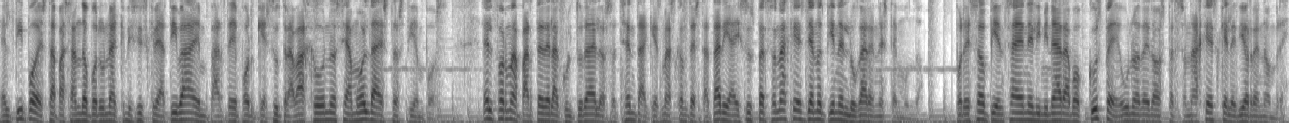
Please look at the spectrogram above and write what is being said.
El tipo está pasando por una crisis creativa en parte porque su trabajo no se amolda a estos tiempos. Él forma parte de la cultura de los 80, que es más contestataria, y sus personajes ya no tienen lugar en este mundo. Por eso piensa en eliminar a Bob Cuspe, uno de los personajes que le dio renombre.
